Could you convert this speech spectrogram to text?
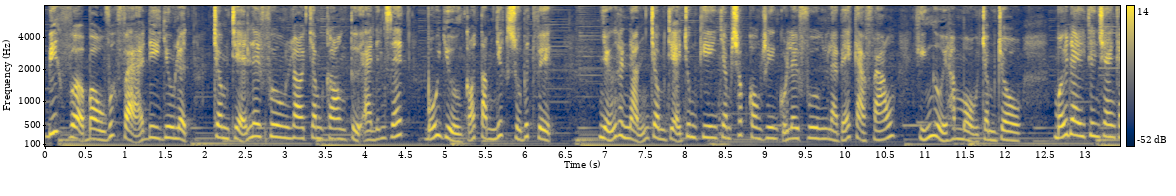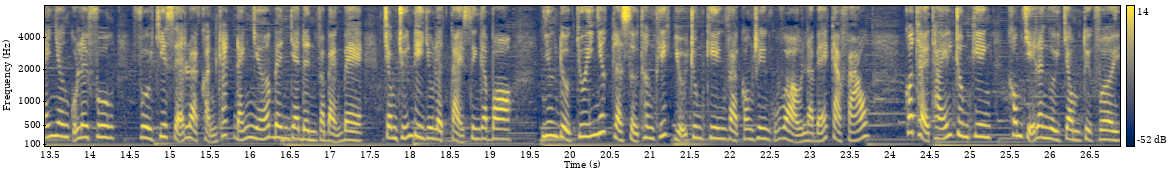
Biết vợ bầu vất vả đi du lịch, chồng trẻ Lê Phương lo chăm con từ A đến Z, bố dượng có tâm nhất showbiz Việt. Những hình ảnh chồng trẻ Trung Kiên chăm sóc con riêng của Lê Phương là bé cà pháo, khiến người hâm mộ trầm trồ. Mới đây, trên trang cá nhân của Lê Phương vừa chia sẻ loạt khoảnh khắc đáng nhớ bên gia đình và bạn bè trong chuyến đi du lịch tại Singapore. Nhưng được chú ý nhất là sự thân thiết giữa Trung Kiên và con riêng của vợ là bé cà pháo. Có thể thấy Trung Kiên không chỉ là người chồng tuyệt vời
